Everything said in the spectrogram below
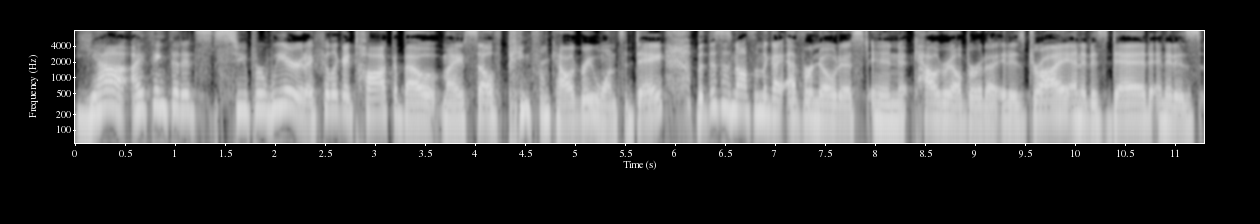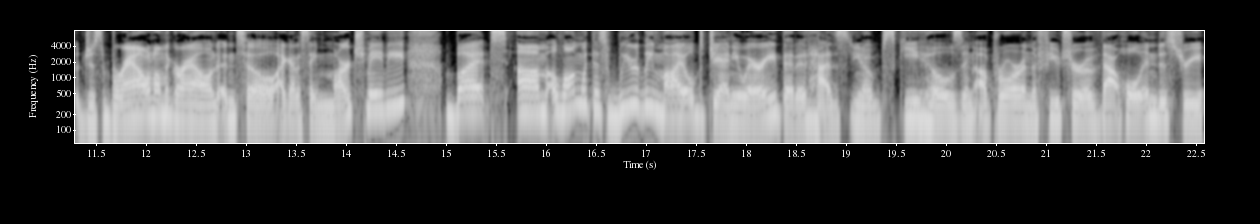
Yeah, I think that it's super weird. I feel like I talk about myself being from Calgary once a day, but this is not something I ever noticed in Calgary, Alberta. It is dry and it is dead and it is just brown on the ground until I got to say March maybe. But um, along with this weirdly mild January that it has, you know, ski hills in uproar and the future of that whole industry,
